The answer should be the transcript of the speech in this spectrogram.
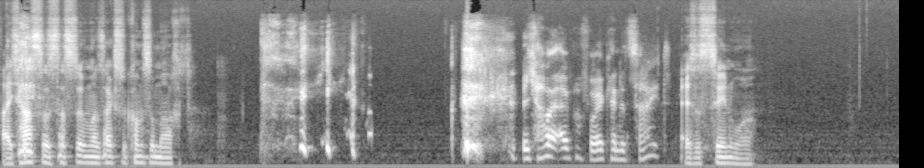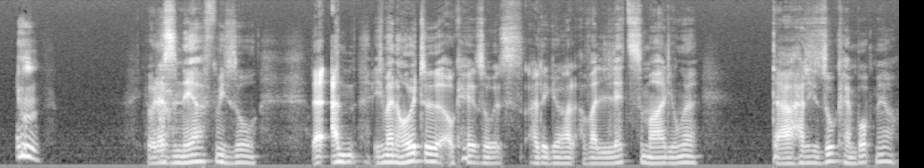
Weil ich hasse es, dass du immer sagst, du kommst um 8. Ich habe einfach vorher keine Zeit. Es ist 10 Uhr. Ja, aber das nervt mich so. Äh, Ich meine, heute, okay, so ist halt egal, aber letzte Mal, Junge, da hatte ich so keinen Bock mehr.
